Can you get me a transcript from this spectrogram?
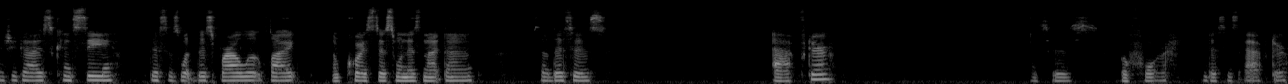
As you guys can see, this is what this brow looks like. Of course, this one is not done. So this is after. This is before, this is after.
